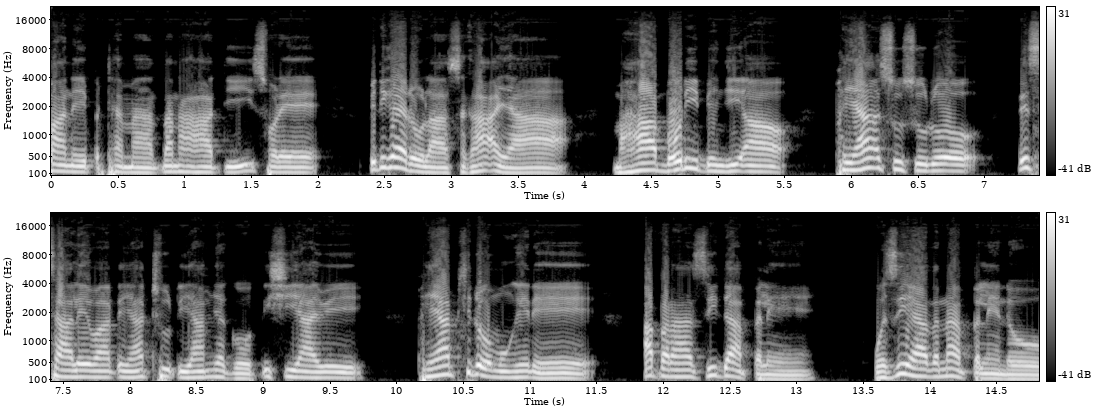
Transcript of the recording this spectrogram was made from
မာနေပထမံတဏ္ဍဟာတိဆိုတဲ့ပိဋကရောလာစကားအရာမဟာဗောဓိပင်ကြီးအောက်ဖျားအဆူဆူတို့ သစ္စာလေးပါးတရားထုတရားမြတ်ကိုသိရှိရ၍ဖျားဖြစ်တော်မူခဲ့တဲ့အပရာဇိတပလင်ဝဇိယသနပလင်တို့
